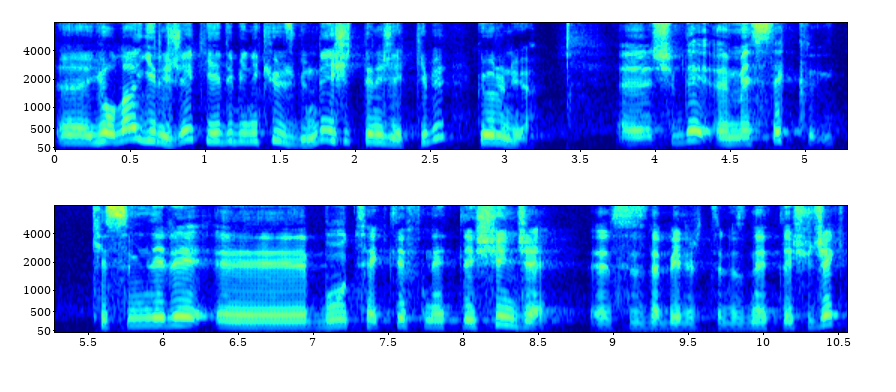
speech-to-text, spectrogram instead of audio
e, yola girecek. 7200 günde eşitlenecek gibi görünüyor. Ee, şimdi e, meslek kesimleri e, bu teklif netleşince e, siz de belirttiniz netleşecek.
